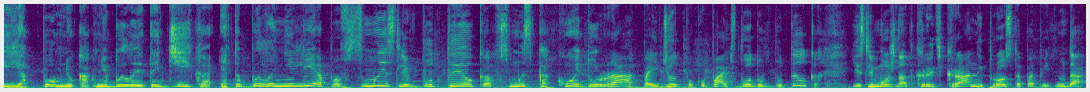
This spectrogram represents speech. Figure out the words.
И я помню, как мне было это дико. Это было нелепо. В смысле в бутылках? В смысле, какой дурак пойдет покупать воду в бутылках, если можно открыть кран и просто попить? Ну да,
